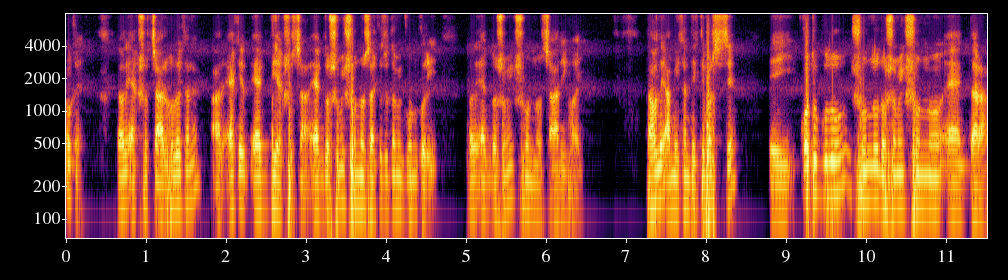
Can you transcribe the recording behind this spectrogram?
ওকে? তাহলে একশো চার হলো এখানে। আর এক এক দিয়ে একশো চার এক দশমিক শূন্য চারকে যদি আমি গুণ করি, তাহলে এক দশমিক শূন্য চারই হয়। তাহলে আমি এখানে দেখতে পাচ্ছি যে এই কতগুলো শূন্য দশমিক শূন্য এক দ্বারা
